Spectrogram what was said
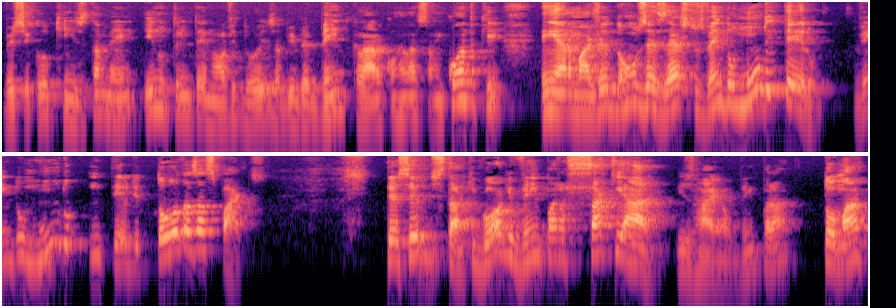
versículo 15 também, e no 39:2 a Bíblia é bem clara com relação. Enquanto que em Armagedon, os exércitos vêm do mundo inteiro, vêm do mundo inteiro, de todas as partes. Terceiro destaque: Gog vem para saquear Israel, vem para tomar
